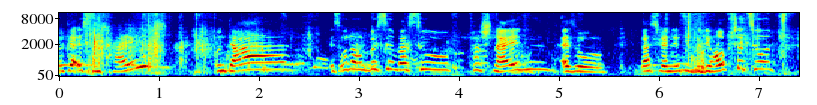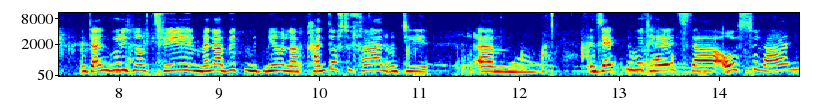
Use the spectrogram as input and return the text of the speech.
und da ist ein Teich. Und da ist auch noch ein bisschen was zu verschneiden. Also das wären jetzt die Hauptstation. Und dann würde ich noch zwei Männer bitten, mit mir nach Kantorf zu fahren und die ähm, Insektenhotels da auszuladen.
